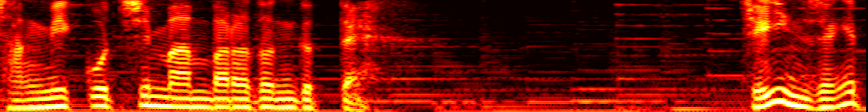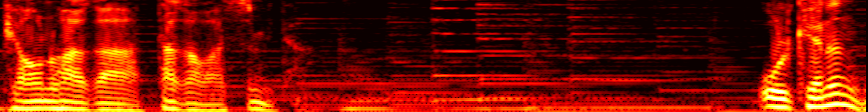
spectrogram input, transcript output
장미꽃이 만발하던 그때 제 인생의 변화가 다가왔습니다. 올케는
